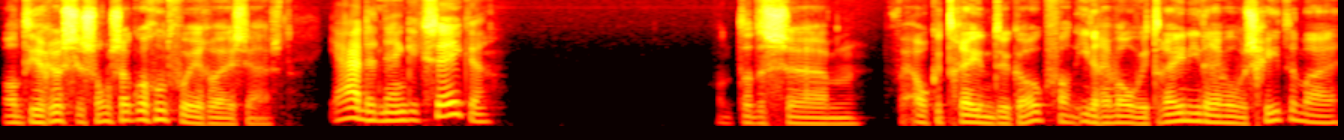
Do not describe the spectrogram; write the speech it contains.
Want die rust is soms ook wel goed voor je geweest juist. Ja, dat denk ik zeker. Want dat is ehm, voor elke trainer natuurlijk ook. Van iedereen wil weer trainen, iedereen wil weer schieten. Maar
